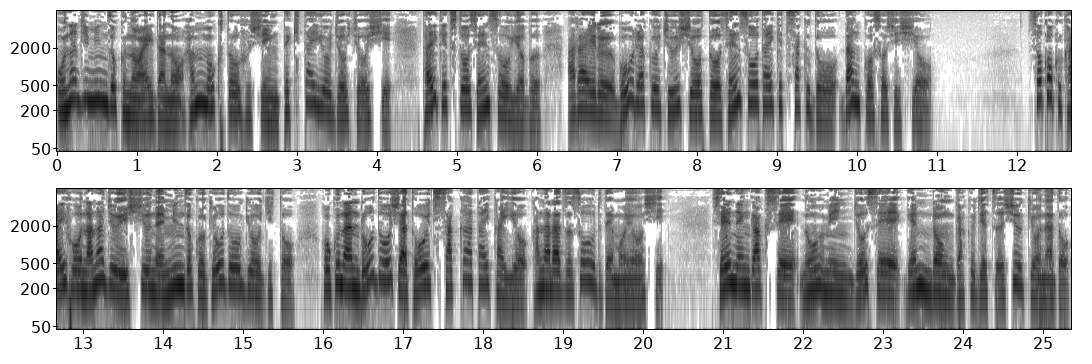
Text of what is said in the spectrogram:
う。同じ民族の間の反目と不信、敵対を上昇し、対決と戦争を呼ぶ、あらゆる暴略中傷と戦争対決策動を断固阻止しよう。祖国解放71周年民族共同行事と北南労働者統一サッカー大会を必ずソウルで催し、青年学生、農民、女性、言論、学術、宗教など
